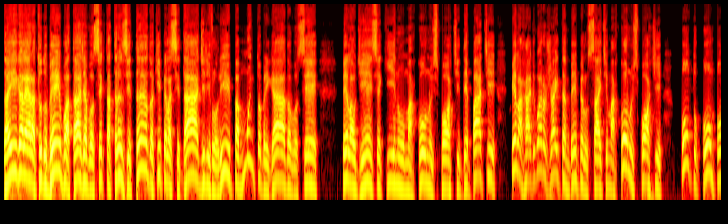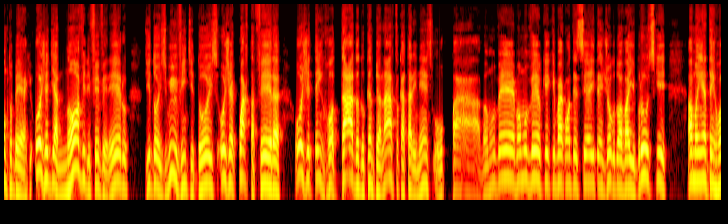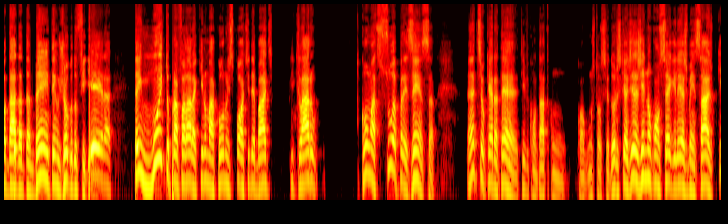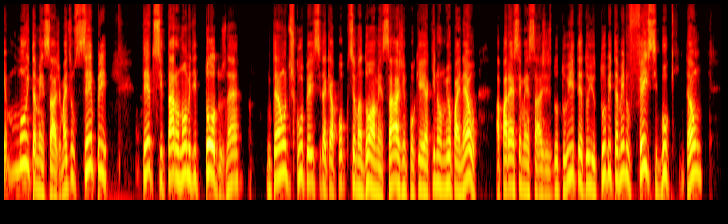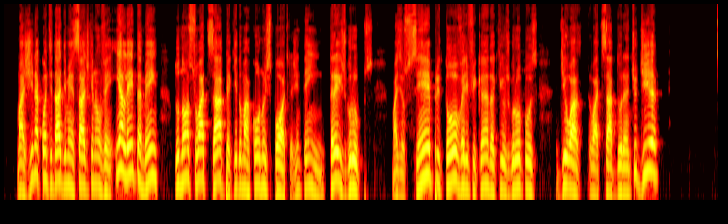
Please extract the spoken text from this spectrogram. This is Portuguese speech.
Daí, galera, tudo bem? Boa tarde a você que está transitando aqui pela cidade de Floripa. Muito obrigado a você pela audiência aqui no Marcou no Esporte Debate, pela Rádio Guarujá e também pelo site marconosport.com.br. Hoje é dia 9 de fevereiro de 2022, hoje é quarta-feira, hoje tem rodada do Campeonato Catarinense. Opa, vamos ver, vamos ver o que, que vai acontecer aí. Tem jogo do Havaí Brusque, Amanhã tem rodada também, tem o jogo do Figueira. Tem muito para falar aqui no Marcou no Esporte Debate. E, claro, com a sua presença. Antes eu quero até, tive contato com, com alguns torcedores, que às vezes a gente não consegue ler as mensagens, porque é muita mensagem, mas eu sempre tento citar o nome de todos, né? Então, desculpe aí se daqui a pouco você mandou uma mensagem, porque aqui no meu painel aparecem mensagens do Twitter, do YouTube e também no Facebook. Então, Imagina a quantidade de mensagens que não vem. E além também do nosso WhatsApp aqui do Marcou no Esporte, que a gente tem três grupos. Mas eu sempre estou verificando aqui os grupos de WhatsApp durante o dia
